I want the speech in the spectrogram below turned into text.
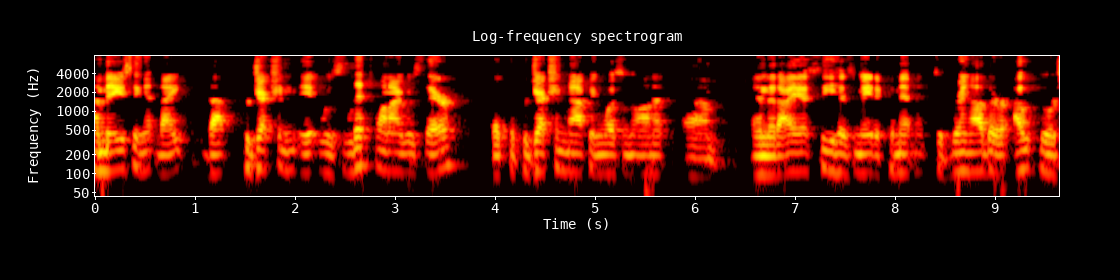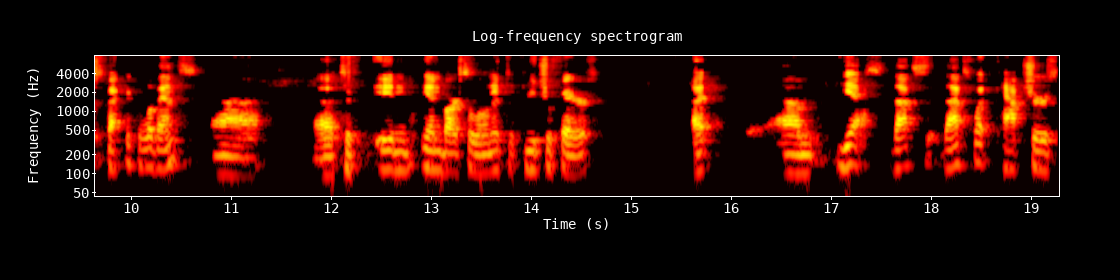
amazing at night. That projection, it was lit when I was there, but the projection mapping wasn't on it. Um, and that ISE has made a commitment to bring other outdoor spectacle events uh, uh, to in in Barcelona to future fairs. I, um, yes, that's that's what captures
